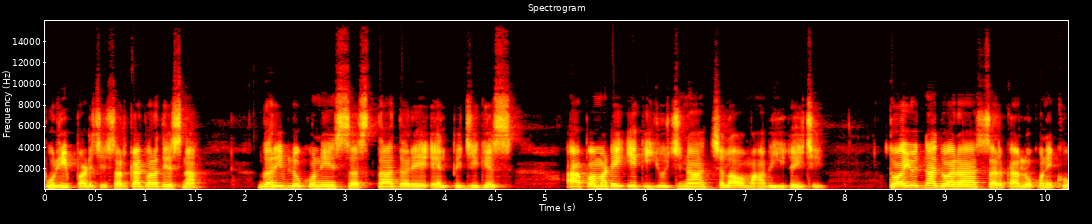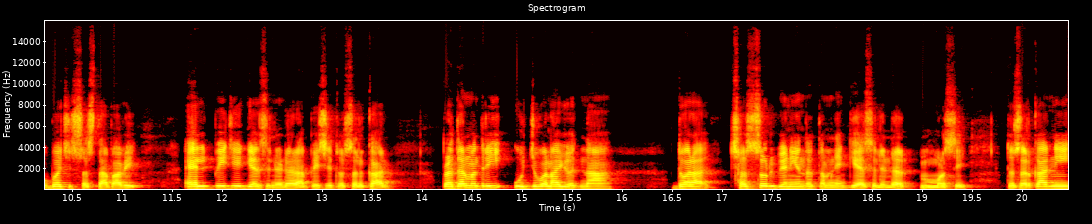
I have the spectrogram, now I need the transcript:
પૂરી પાડે છે. સરકાર દ્વારા દેશના ગરીબ લોકોને સસ્તા દરે એલપીજી ગેસ આપવા માટે એક યોજના ચલાવવામાં આવી રહી છે. તો આ યોજના દ્વારા સરકાર લોકોને ખૂબ જ સસ્તા ભાવે એલપીજી ગેસ સિલિન્ડર આપે છે. તો સરકાર પ્રધાનમંત્રી ઉજ્જવલા યોજના દ્વારા છસો રૂપિયાની અંદર તમને ગેસ સિલિન્ડર મળશે. તો સરકારની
